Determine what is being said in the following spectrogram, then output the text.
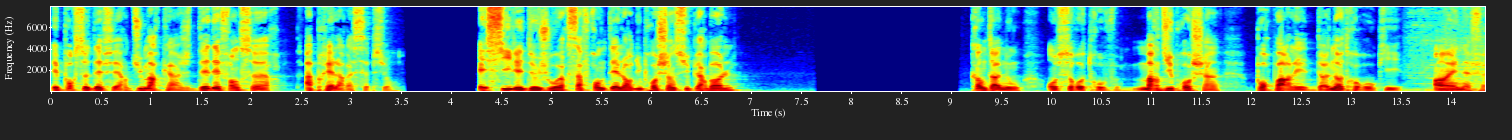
et pour se défaire du marquage des défenseurs après la réception. Et si les deux joueurs s'affrontaient lors du prochain Super Bowl? Quant à nous, on se retrouve mardi prochain pour parler d'un autre rookie en NFL.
